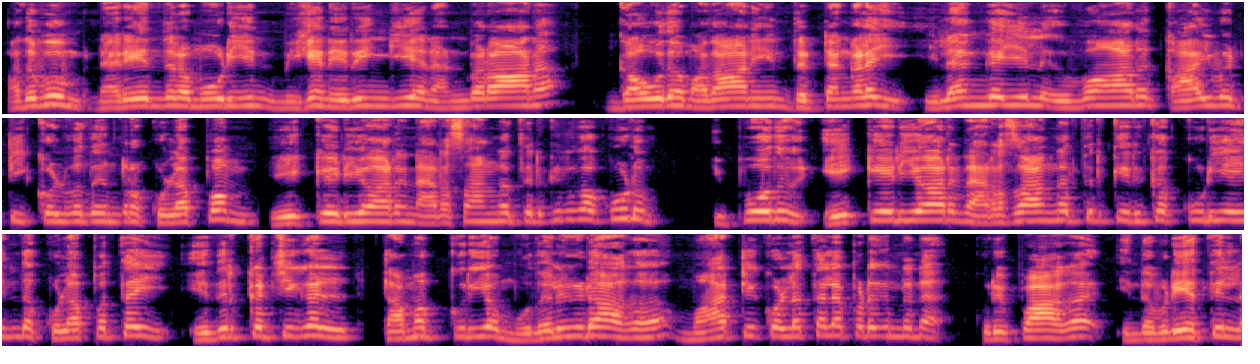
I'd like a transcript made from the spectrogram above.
அதுவும் நரேந்திர மோடியின் மிக நெருங்கிய நண்பரான கௌதம் அதானியின் திட்டங்களை இலங்கையில் எவ்வாறு காய்வெட்டி கொள்வது என்ற குழப்பம் ஏகேடிஆரின் அரசாங்கத்திற்கு இருக்கக்கூடும். இப்போது ஏகேடிஆரின் அரசாங்கத்திற்கு இருக்கக்கூடிய இந்த குழப்பத்தை எதிர்க்கட்சிகள் தமக்குரிய முதலீடாக மாற்றிக்கொள்ள தள்ளப்படுகின்றன. குறிப்பாக இந்த விடயத்தில்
